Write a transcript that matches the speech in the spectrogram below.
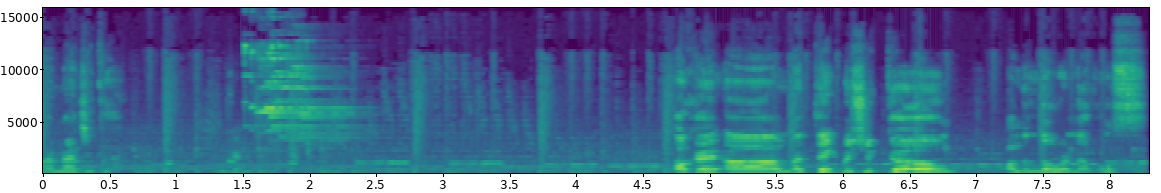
My Magica. Okay. Okay, um, I think we should go on the lower levels.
